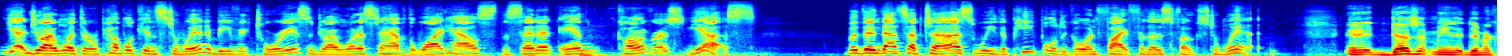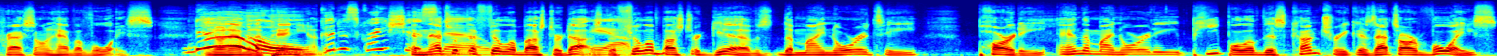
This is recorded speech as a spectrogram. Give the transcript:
yeah, do I want the Republicans to win and be victorious? And do I want us to have the White House, the Senate, and Congress? Yes. But then that's up to us, we the people, to go and fight for those folks to win. And it doesn't mean that Democrats don't have a voice. No, they don't have an opinion. goodness gracious. and that's what the filibuster does. The filibuster gives the minority party and the minority people of this country, because that's our voice,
